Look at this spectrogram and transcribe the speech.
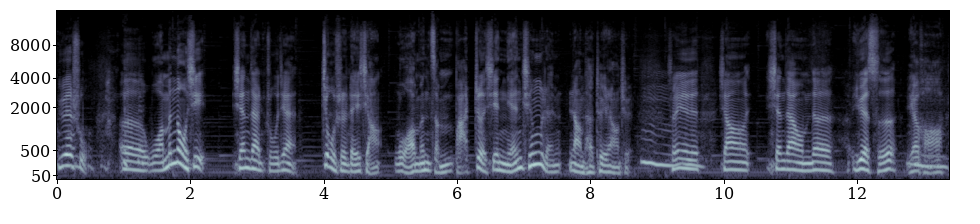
约束。呃，我们弄戏现在逐渐就是得想，我们怎么把这些年轻人让他推上去。嗯，所以像现在我们的乐词也好。嗯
